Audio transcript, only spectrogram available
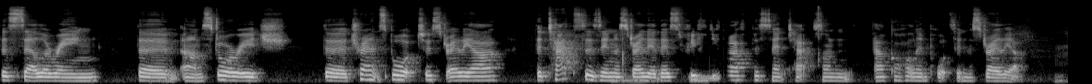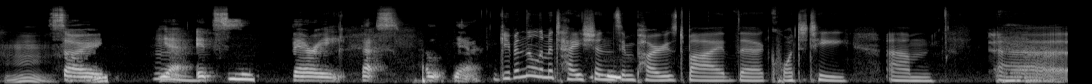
the cellaring, the um, storage, the transport to Australia, the taxes in Australia. There's 55% tax on alcohol imports in Australia. Mhm. So, yeah, it's very, that's, uh, yeah. Given the limitations imposed by the quantity um, uh,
